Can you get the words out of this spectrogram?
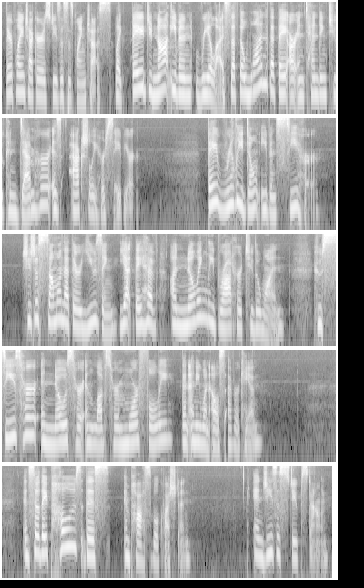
They're playing checkers, Jesus is playing chess. Like they do not even realize that the one that they are intending to condemn her is actually her savior. They really don't even see her. She's just someone that they're using, yet they have unknowingly brought her to the one who sees her and knows her and loves her more fully than anyone else ever can. And so they pose this impossible question. And Jesus stoops down,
